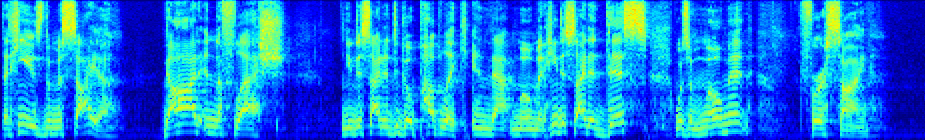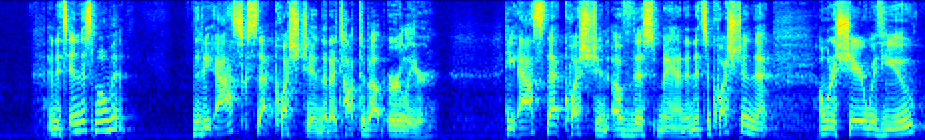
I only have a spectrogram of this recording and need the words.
that he is the Messiah, God in the flesh. He decided to go public in that moment. He decided this was a moment for a sign. And it's in this moment that he asks that question that I talked about earlier. He asks that question of this man, and it's a question that I want to share with you,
